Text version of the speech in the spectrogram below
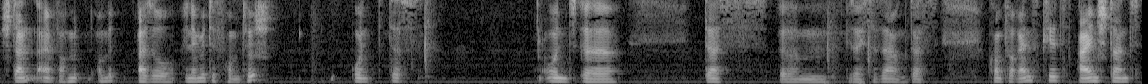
standen einfach mit also in der Mitte vom Tisch und das und äh, das ähm, wie soll ich das sagen das Konferenzkit ein stand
